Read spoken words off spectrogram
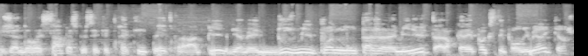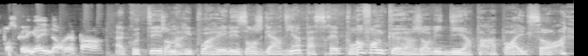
J'adorais ça parce que c'était très clippé, très rapide, il y avait 12 000 points de montage à la minute, alors qu'à l'époque c'était pas en numérique, hein. je pense que les gars ils dormaient pas. hein. À côté, Jean-Marie Poiré, les anges gardiens passeraient pour enfants de cœur, j'ai envie de dire, par rapport à XOR.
